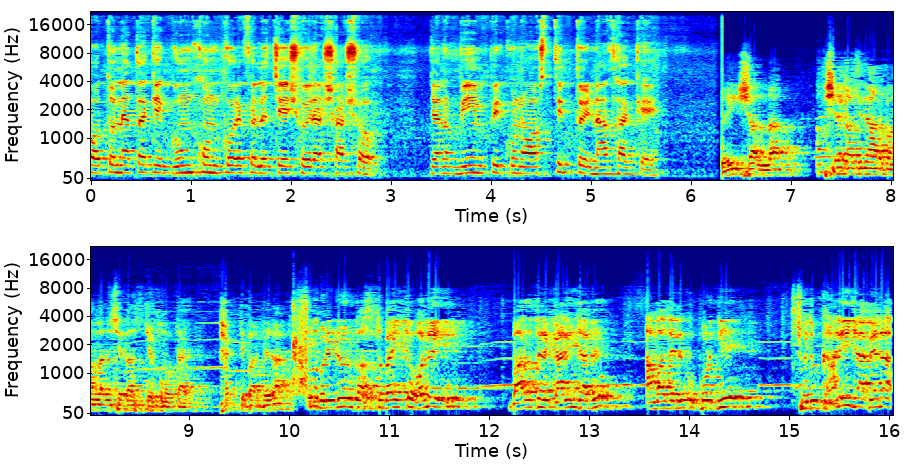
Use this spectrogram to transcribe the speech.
কত নেতাকে গুম খুন করে ফেলেছে স্বৈরা শাসক যেন বিএনপির কোনো অস্তিত্বই না থাকে। ইনশাল্লাহ শেখ হাসিনা আর বাংলাদেশের রাষ্ট্রীয় ক্ষমতায় থাকতে পারবে না। করিডোর বাস্তবায়িত হলেই ভারতের গাড়ি যাবে আমাদের উপর দিয়ে। শুধু গাড়ি যাবে না,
